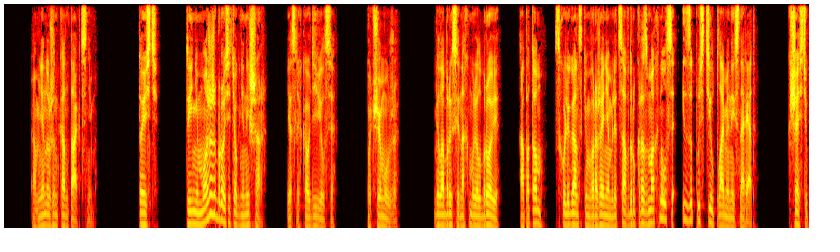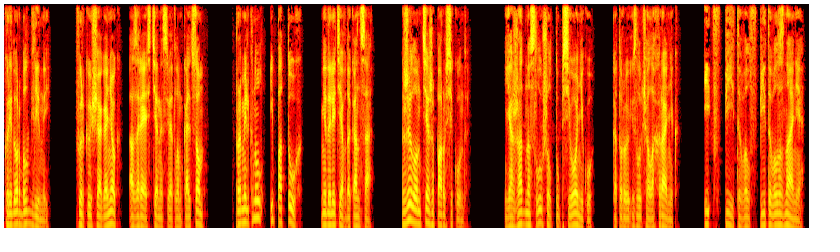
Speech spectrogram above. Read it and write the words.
А мне нужен контакт с ним. То есть, ты не можешь бросить огненный шар? Я слегка удивился. Почему же? Белобрысый нахмурил брови, а потом с хулиганским выражением лица вдруг размахнулся и запустил пламенный снаряд. К счастью, коридор был длинный. Фыркающий огонек, озаряя стены светлым кольцом, промелькнул и потух, не долетев до конца. Жил он те же пару секунд. Я жадно слушал ту псионику, которую излучал охранник, и впитывал, впитывал знания.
